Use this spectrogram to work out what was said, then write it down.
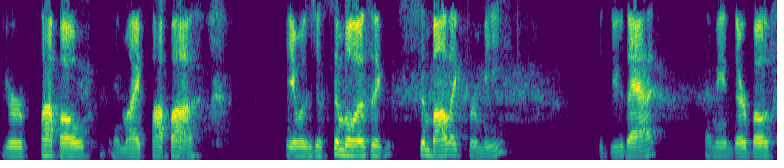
your papa and my papa. It was just symbolic, symbolic for me to do that. I mean, they're both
